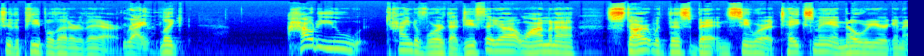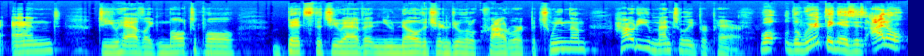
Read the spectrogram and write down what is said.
to the people that are there. Right. Like, how do you kind of word that? Do you figure out, well, I'm going to start with this bit and see where it takes me and know where you're going to end? Do you have like multiple bits that you have and you know that you're going to do a little crowd work between them? How do you mentally prepare? Well, the weird thing is, is I don't.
